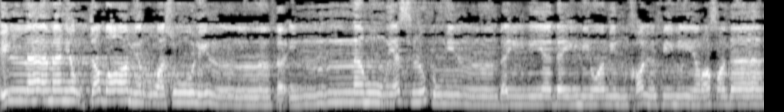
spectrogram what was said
إلا من ارتضى من رسول فإنه يسلك من بين يديه ومن خلفه رصدا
